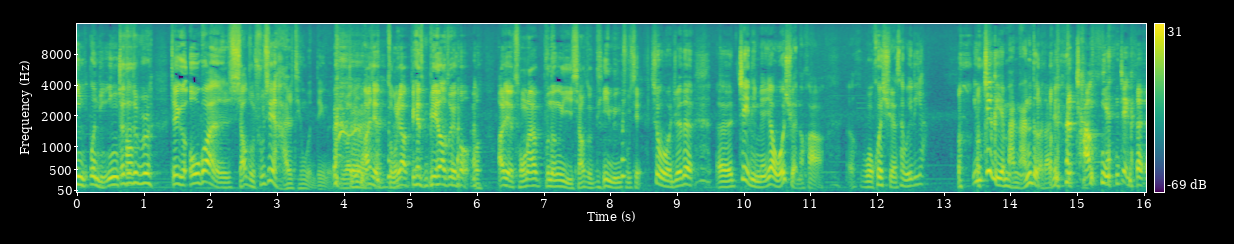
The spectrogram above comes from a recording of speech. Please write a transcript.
英问鼎英超这这这。不是这个欧冠小组出线还是挺稳定的？而且总是要憋憋到最后，哦而且从来不能以小组第一名出现。是我觉得，呃，这里面要我选的话，呃，我会选塞维利亚，因为这个也蛮难得的，就 是常年这个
